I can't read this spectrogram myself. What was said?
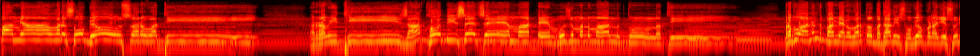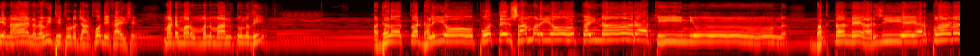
પામ્યા, વર શોભ્યો સર્વથી. રવિથી ઝાંખો દિશે છે માટે મુજ મન માનતું નથી. પ્રભુ આનંદ પામ્યા કે વર તો બધાથી શોભ્યો, પણ હજી સૂર્યનારાયણ રવિથી થોડો ઝાંખો દેખાય છે, માટે મારું મન માનતું નથી. અઢળક ઢળિયો પોતે સાંભળ્યો કઈ ન રાખી ન્યૂન. ભક્તને અરજીએ અર્પણ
